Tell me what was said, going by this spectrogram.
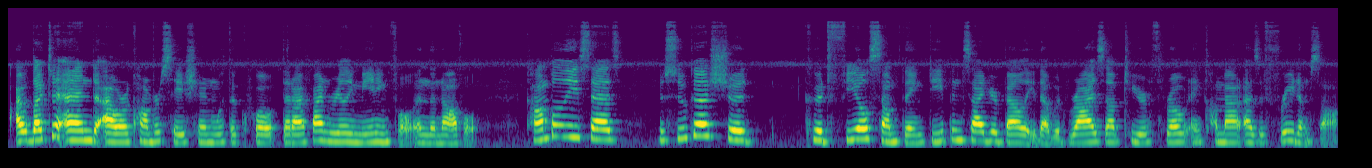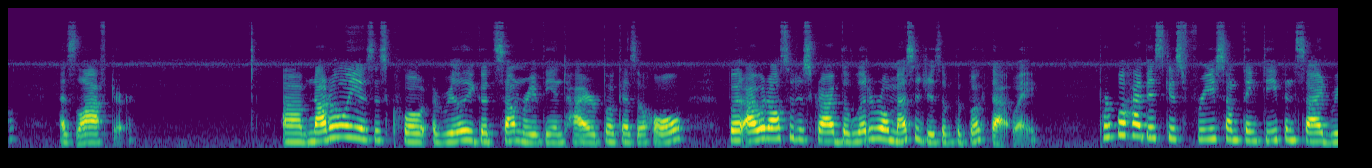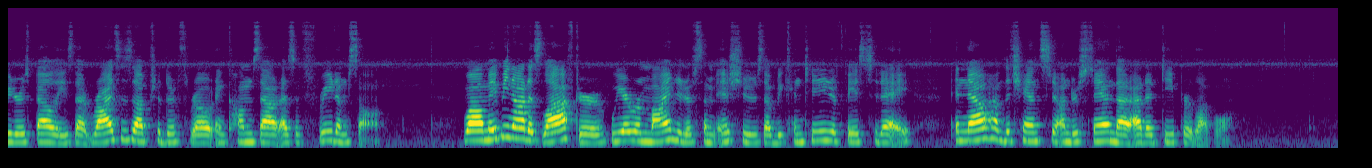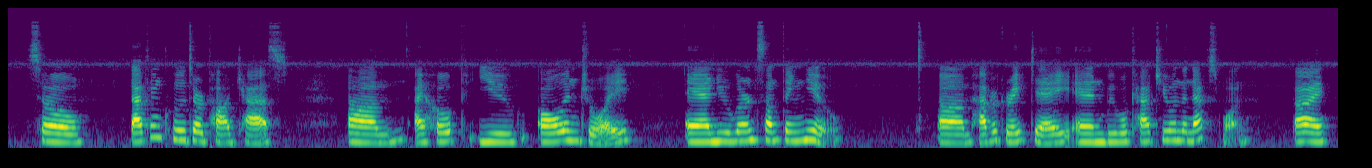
I would like to end our conversation with a quote that I find really meaningful in the novel. Kambili says, Nsukka should could feel something deep inside your belly that would rise up to your throat and come out as a freedom song, as laughter. Um, not only is this quote a really good summary of the entire book as a whole, but I would also describe the literal messages of the book that way. Purple hibiscus frees something deep inside readers' bellies that rises up to their throat and comes out as a freedom song. While maybe not as laughter, we are reminded of some issues that we continue to face today and now have the chance to understand that at a deeper level. So that concludes our podcast. Um, I hope you all enjoyed and you learned something new. Um, have a great day, and we will catch you in the next one. Bye.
